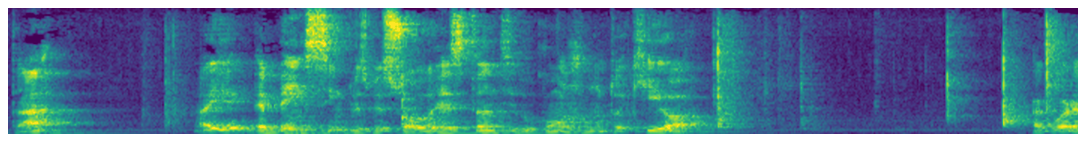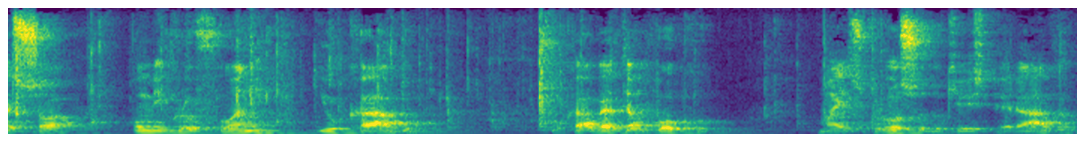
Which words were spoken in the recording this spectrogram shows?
tá? Aí é bem simples, pessoal. O restante do conjunto aqui, ó. Agora é só o microfone e o cabo. O cabo é até um pouco mais grosso do que eu esperava,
